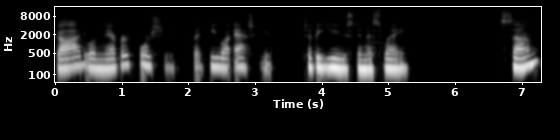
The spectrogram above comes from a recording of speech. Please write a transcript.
God will never force you, but He will ask you to be used in this way. Some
